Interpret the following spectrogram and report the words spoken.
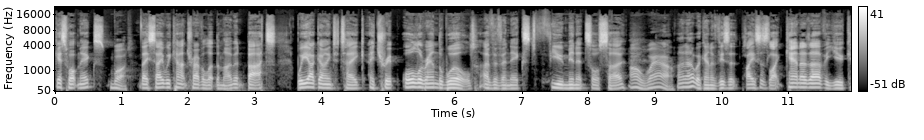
Guess what, Megs? What? They say we can't travel at the moment, but we are going to take a trip all around the world over the next few minutes or so. Oh wow. I know we're going to visit places like Canada, the UK,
